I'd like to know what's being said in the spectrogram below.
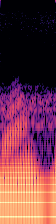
one.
